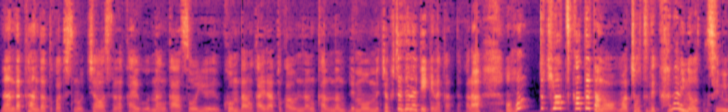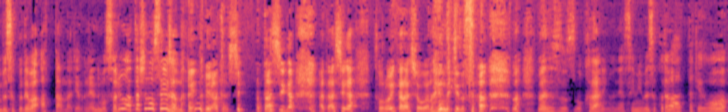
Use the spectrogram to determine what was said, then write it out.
なんだかんだとかその打ち合わせだ、会合、なんかそういう懇談会だとか、うんなんかんなんでもうめちゃくちゃ出なきゃいけなかったから、ほんと気は使ってたの。まあちょっとでかなりの睡眠不足ではあったんだけどね。でもそれは私のせいじゃないのよ、私。私が、私が、とろいからしょうがないんだけどさ。まあ、まあそうそう、かなりのね、睡眠不足ではあったけど、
